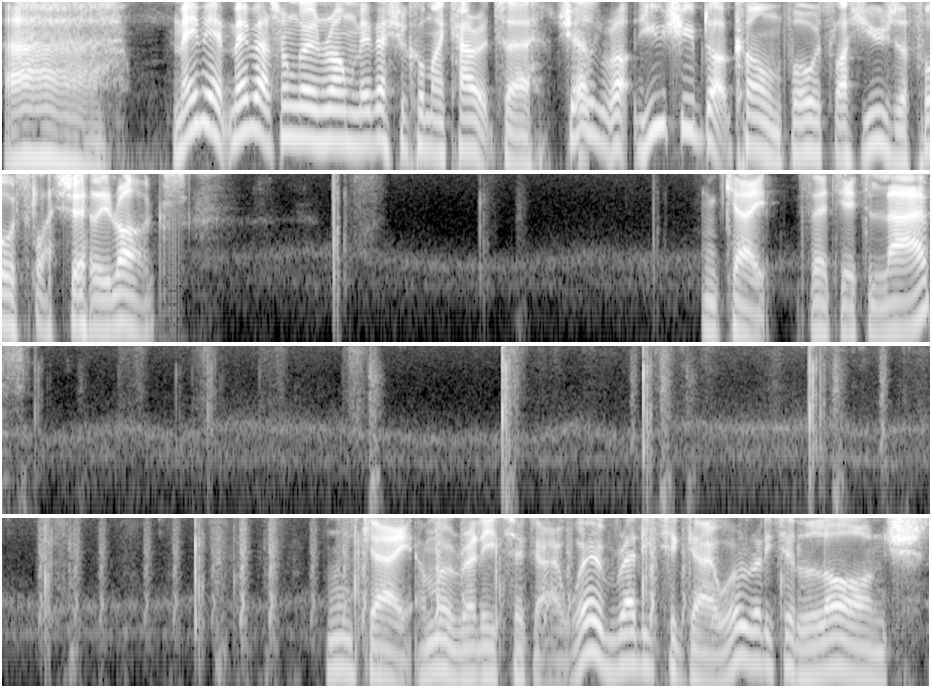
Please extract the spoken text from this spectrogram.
Ah, maybe maybe that's what I'm going wrong. Maybe I should call my character Shirley Rock. YouTube.com forward slash user forward slash Shirlierox. Okay, 38 alive. Okay, and we're ready to go. We're ready to go. We're ready to launch.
